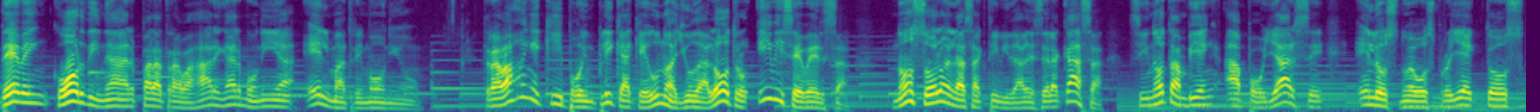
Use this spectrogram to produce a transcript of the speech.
deben coordinar para trabajar en armonía el matrimonio. Trabajo en equipo implica que uno ayuda al otro y viceversa, no solo en las actividades de la casa, sino también apoyarse en los nuevos proyectos,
